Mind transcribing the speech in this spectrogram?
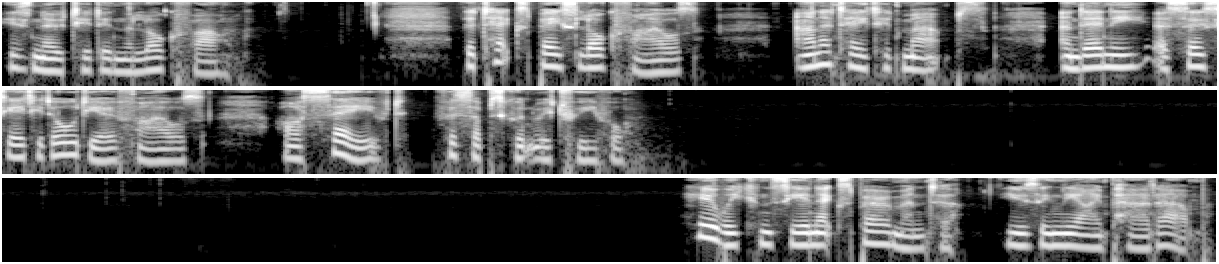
is noted in the log file. The text based log files, annotated maps, and any associated audio files are saved for subsequent retrieval. Here we can see an experimenter using the iPad app.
